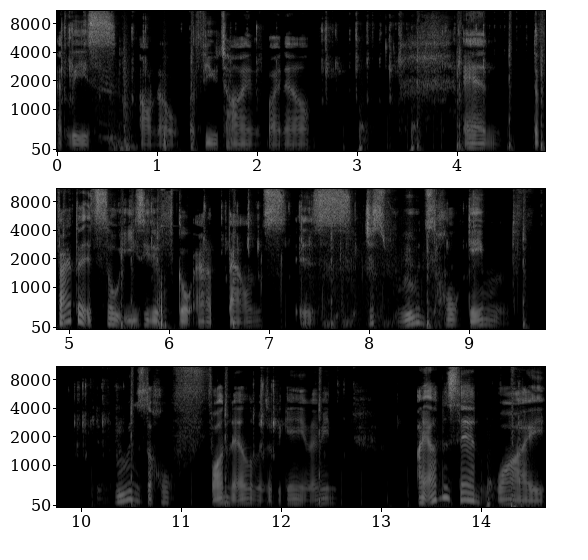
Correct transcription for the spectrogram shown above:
at least, I don't know, a few times by now. And the fact that it's so easy to go out of bounds is just ruins the whole game. It ruins the whole fun element of the game. I mean, I understand why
